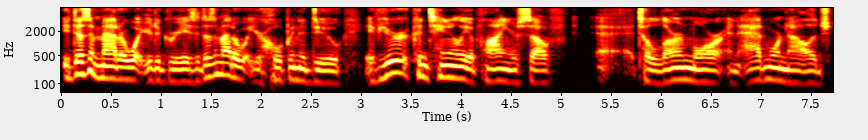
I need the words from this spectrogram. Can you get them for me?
it doesn't matter what your degree is, it doesn't matter what you're hoping to do. If you're continually applying yourself Uh, to learn more and add more knowledge,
